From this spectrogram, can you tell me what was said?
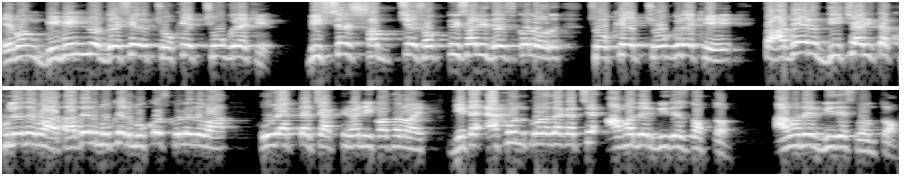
এবং বিভিন্ন দেশের চোখে চোখ রেখে, বিশ্বের সবচেয়ে শক্তিশালী দেশগুলোর চোখে চোখ রেখে তাদের দ্বিচারিতা খুলে দেওয়া, তাদের মুখের মুখোশ খুলে দেওয়া খুব একটা চারটিখানি কথা নয়, যেটা এখন করে দেখাচ্ছে আমাদের বিদেশ দপ্তর, আমাদের বিদেশ মন্ত্রক।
